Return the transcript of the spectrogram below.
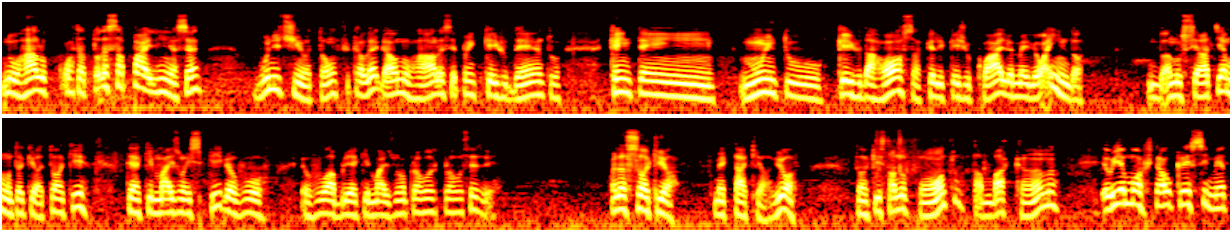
no ralo corta toda essa palhinha, certo? Bonitinho. Então fica legal no ralo. Aí você põe queijo dentro. Quem tem muito queijo da roça, aquele queijo coalho, é melhor ainda, ó. No Ceará tinha muito aqui, ó. Então aqui tem aqui mais uma espiga. Eu vou, eu vou abrir aqui mais uma para vocês verem. Olha só aqui, ó como é que tá aqui, ó, viu? Então aqui está no ponto, tá bacana. Eu ia mostrar o crescimento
